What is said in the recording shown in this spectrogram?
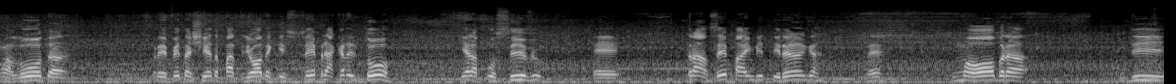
Uma luta, prefeita Anchieta Patriota que sempre acreditou que era possível é, trazer para Imbitiranga né, uma obra de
